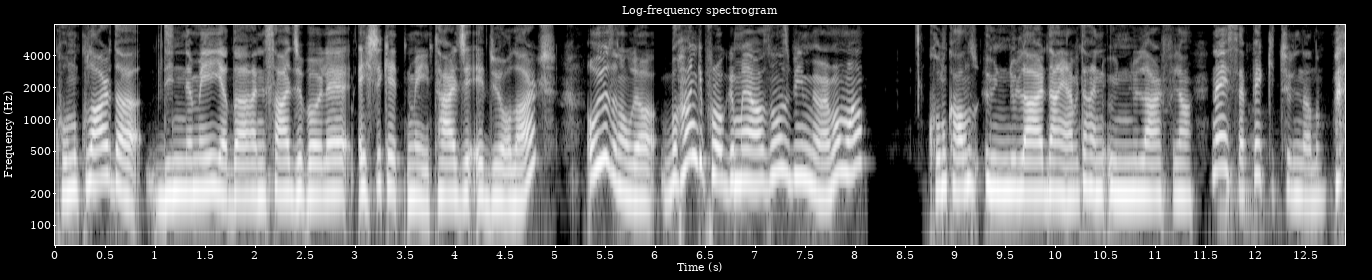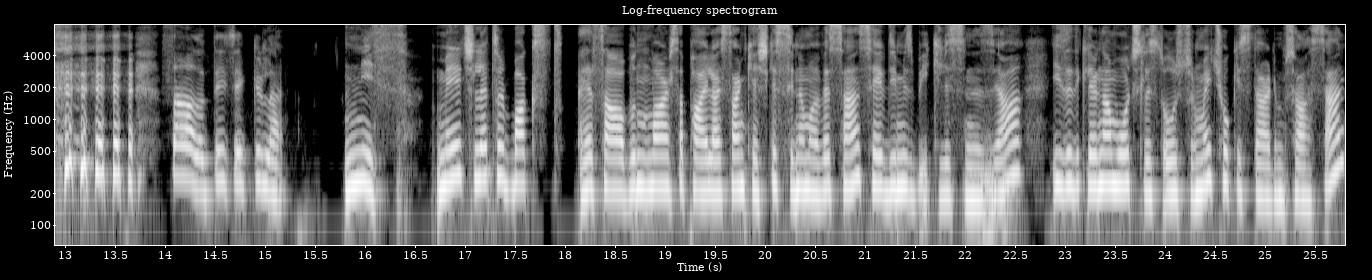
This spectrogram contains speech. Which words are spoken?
konuklar da dinlemeyi ya da hani sadece böyle eşlik etmeyi tercih ediyorlar. O yüzden oluyor. Bu hangi programa yazdınız bilmiyorum ama konuk aldığınız ünlülerden yani bir de hani ünlüler falan. Neyse peki Tülin Hanım. Sağ olun teşekkürler. Nis Meriç Letterboxd hesabın varsa paylaşsan keşke sinema ve sen sevdiğimiz bir ikilisiniz ya. İzlediklerinden watchlist oluşturmayı çok isterdim şahsen.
